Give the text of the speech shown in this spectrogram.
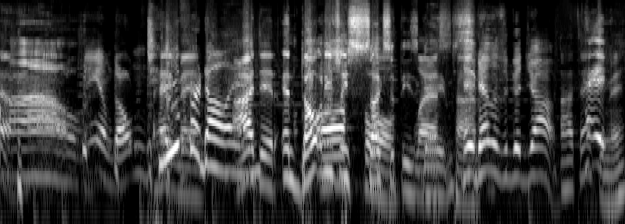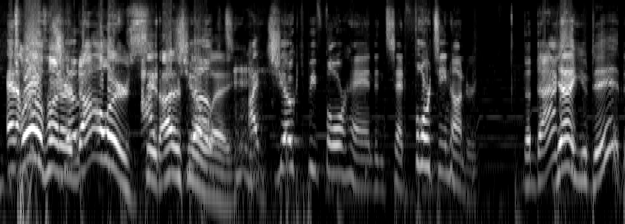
Oh. Damn, Dalton. Two for Dalton. I did. And Dalton usually sucks at these games. time. Dude, that was a good job. Uh, thank Hey, you, man. $1,200. Dude, I, there's no joked- way. I joked beforehand and said fourteen hundred. The die, Yeah, you did.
